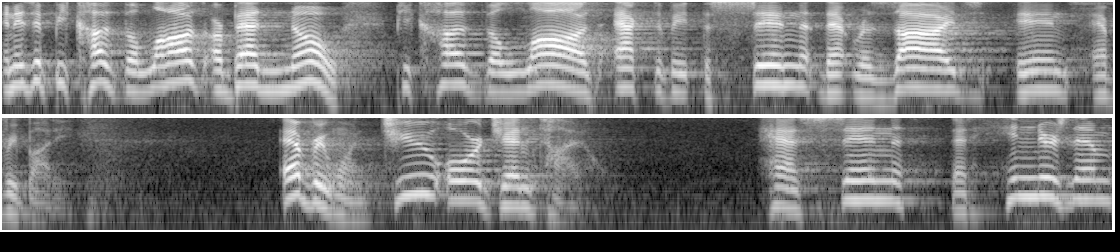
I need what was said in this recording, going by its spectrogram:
And is it because the laws are bad? No because the laws activate the sin that resides in everybody. Everyone, Jew or Gentile, has sin that hinders them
